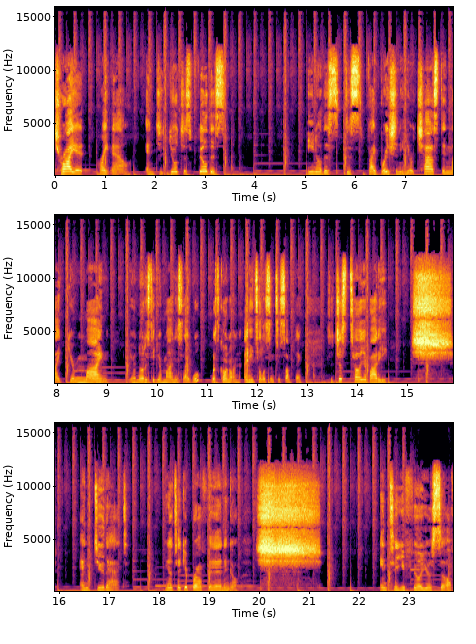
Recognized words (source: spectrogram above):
Try it right now, and you'll just feel this you know this this vibration in your chest and like your mind you'll notice that your mind is like whoop what's going on i need to listen to something so just tell your body shh and do that. You know, take your breath in and go shh until you feel yourself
